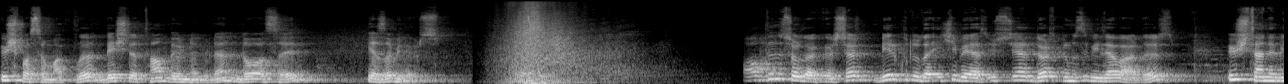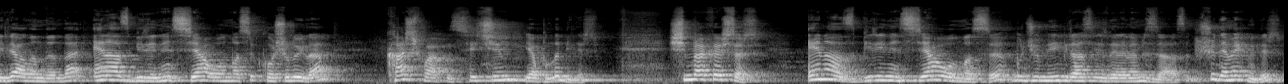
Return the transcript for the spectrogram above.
3 basamaklı 5 ile tam bölünebilen doğal sayı yazabiliyoruz. Altıncı soruda arkadaşlar bir kutuda iki beyaz üst siyah dört kırmızı bilye vardır. Üç tane bilye alındığında en az birinin siyah olması koşuluyla kaç farklı seçim yapılabilir? Şimdi arkadaşlar en az birinin siyah olması bu cümleyi biraz irdelememiz lazım. Şu demek midir?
